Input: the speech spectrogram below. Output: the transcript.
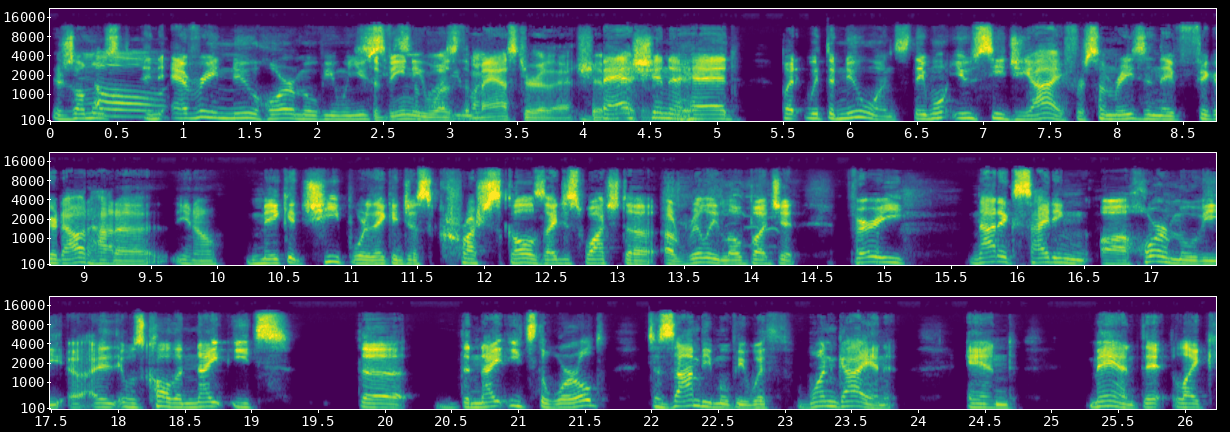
There's almost in Oh. every new horror movie when you see Savini was the like, master of that shit. back bash in in the a head. But with the new ones, they won't use CGI. For some reason, they've figured out how to, you know, make it cheap where they can just crush skulls. I just watched a, a really low budget, very not exciting uh, horror movie. Uh, it was called The Night Eats the The Night Eats the World. It's a zombie movie with one guy in it, and man, they, like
